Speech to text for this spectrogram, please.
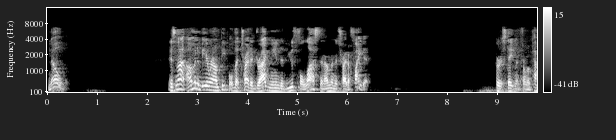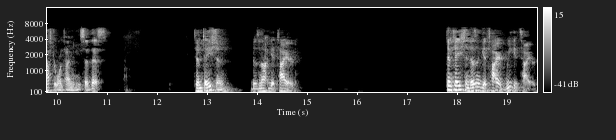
No. It's not, I'm going to be around people that try to drag me into youthful lust and I'm going to try to fight it. Heard a statement from a pastor one time and he said this. Temptation does not get tired. Temptation doesn't get tired. We get tired.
